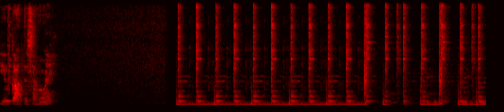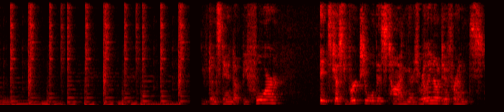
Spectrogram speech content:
You've got this, Emily. You've done stand up before. It's just virtual this time. There's really no difference.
